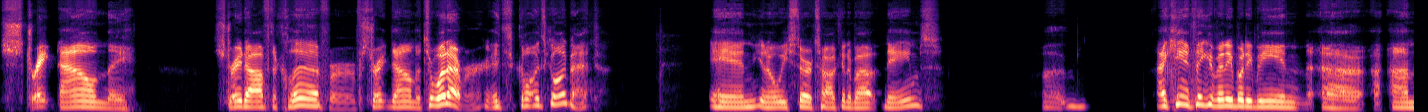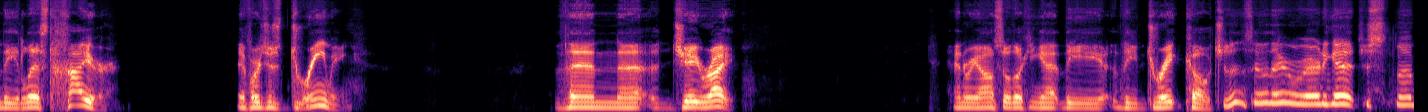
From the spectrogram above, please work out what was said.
straight down the straight off the cliff or straight down the whatever, it's going it's going bad. And you know, we start talking about names. Uh, I can't think of anybody being uh, on the list higher if we're just dreaming than uh, Jay Wright. Henry also looking at the the Drake coach. So there we already got just uh,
